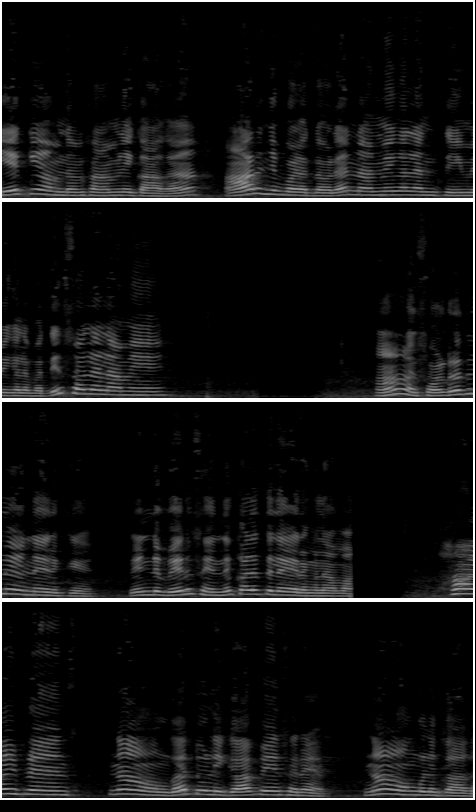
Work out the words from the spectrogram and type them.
இயற்கை அமிர்தம் ஃபேமிலிக்காக ஆரஞ்சு பழத்தோட நன்மைகள் அண்ட் தீமைகளை பற்றி சொல்லலாமே. ஆ சொல்கிறதுல என்ன இருக்குது ரெண்டு பேரும் சேர்ந்து களத்தில் இறங்கலாமா. ஹாய் ஃப்ரெண்ட்ஸ் நான் உங்கள் துளிக்கா பேசுகிறேன் நான் உங்களுக்காக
